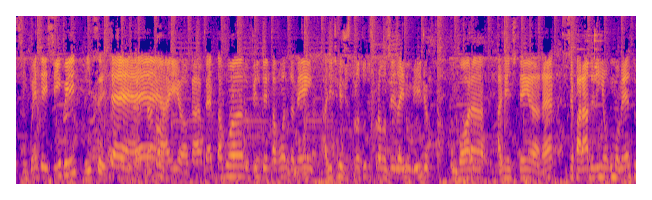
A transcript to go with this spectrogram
55 e 26. É, aí, ó, o cara- o Beto tá voando, o filho dele tá voando também. A gente registrou tudo isso pra vocês aí no vídeo. Embora a gente tenha, né, se separado ali em algum momento,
